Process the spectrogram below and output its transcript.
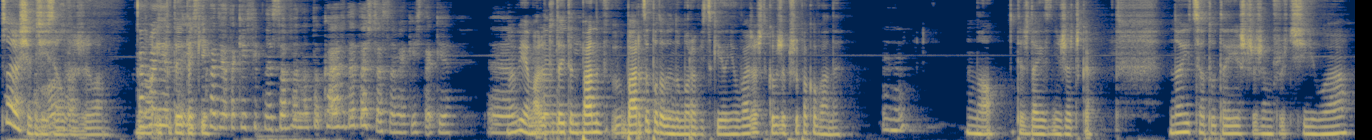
Co ja się gdzieś zauważyłam. No i tutaj jeśli taki. chodzi o takie fitnessowe, no to KFD też czasem jakieś takie. e, No wiem, ale tutaj ten pan bardzo podobny do Morawickiego, nie uważasz? Tylko, że przypakowany. Mhm. No, też daje zniżeczkę. No i co tutaj jeszcze, żem wrzuciła?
